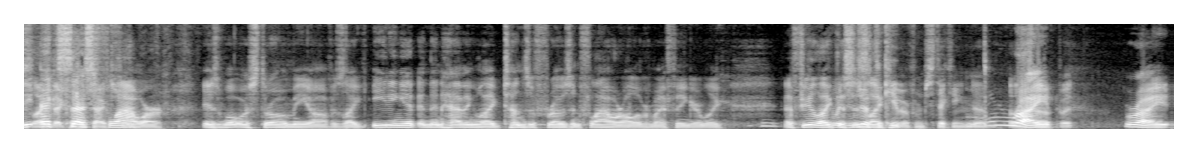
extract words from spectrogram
dislike that kind of excess flour is what was throwing me off. Is like eating it and then having like tons of frozen flour all over my finger. I'm like, I feel like Which this is is just like to keep it from sticking to other Right. stuff, but right,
